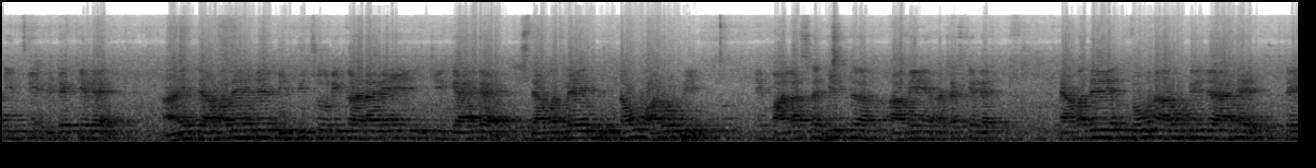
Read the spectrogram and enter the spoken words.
टीमने डिटेक्ट केले आहेत. आणि त्यामध्ये जे डीपी चोरी करणारी जी गॅग आहे त्यामधले नऊ आरोपी मालासहित आम्ही अटक केले त्यामध्ये दोन आरोपी जे आहेत ते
